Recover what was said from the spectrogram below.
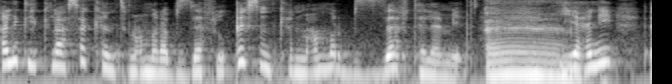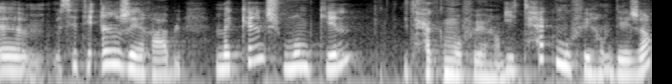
قال لك الكلاسة كانت معمرة بزاف القسم كان معمر بزاف تلاميذ. آه. يعني c'était ingérable ما كانش ممكن يتحكموا فيهم. يتحكموا فيهم déjà.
